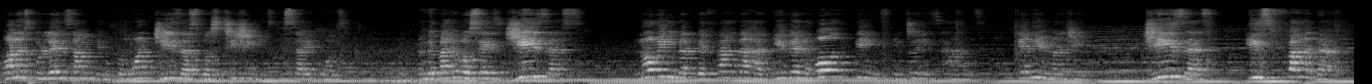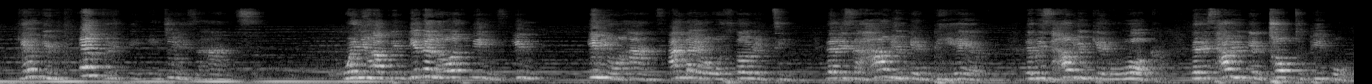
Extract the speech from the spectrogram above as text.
I want us to learn something from what Jesus was teaching his disciples. And the Bible says, Jesus, knowing that the Father had given all things into his hands. Can you imagine? Jesus, his Father, gave him everything into his hands. When you have been given all things in, in your hands, under your authority, there is how you can behave. There is how you can walk. There is how you can talk to people.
